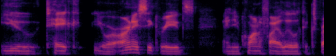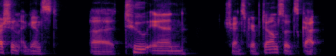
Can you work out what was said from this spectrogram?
you take your RNA-seq reads and you quantify allelic expression against a 2N transcriptome. So it's got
